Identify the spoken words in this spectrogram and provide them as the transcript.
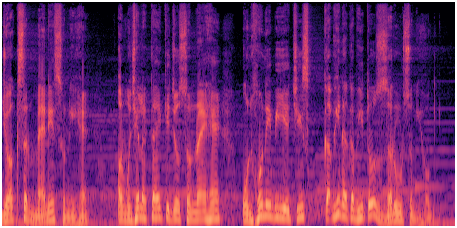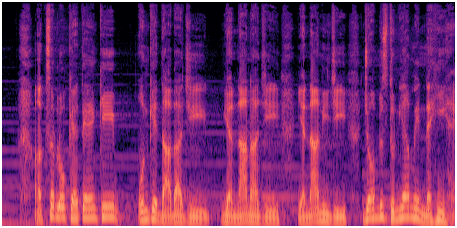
जो अक्सर मैंने सुनी है और मुझे लगता है कि जो सुन रहे हैं, उन्होंने भी ये चीज़ कभी ना कभी तो ज़रूर सुनी होगी। अक्सर लोग कहते हैं कि उनके दादाजी या नाना जी या नानी जी जो अब इस दुनिया में नहीं है,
